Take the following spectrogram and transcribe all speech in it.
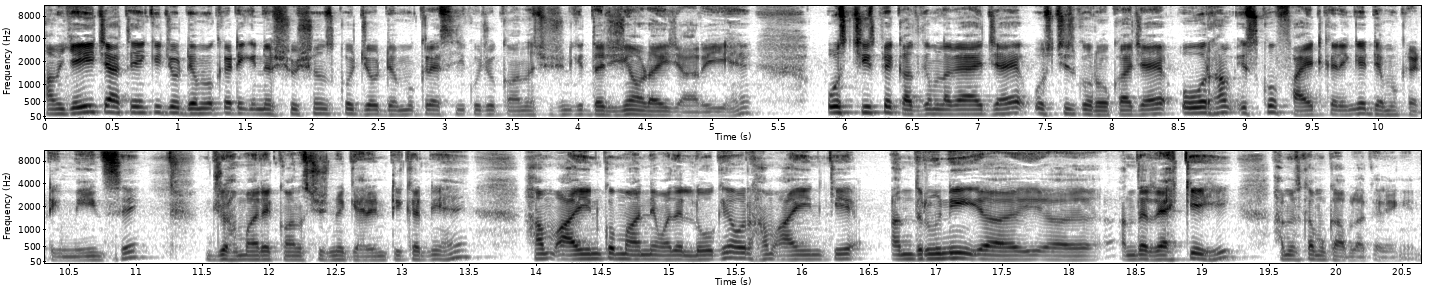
हम यही चाहते हैं कि जो डेमोक्रेटिक इंस्टीट्यूशंस को, जो डेमोक्रेसी को, जो कॉन्स्टिट्यूशन की दर्जियाँ उड़ाई जा रही हैं, उस चीज़ पे कदम लगाया जाए, उस चीज़ को रोका जाए और हम इसको फाइट करेंगे डेमोक्रेटिक मीन से, जो हमारे कॉन्स्टिट्यूशन में गारंटी करनी है। हम आइन को मानने वाले लोग हैं और हम आइन के अंदरूनी अंदर रह के ही हम इसका मुकाबला करेंगे इन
